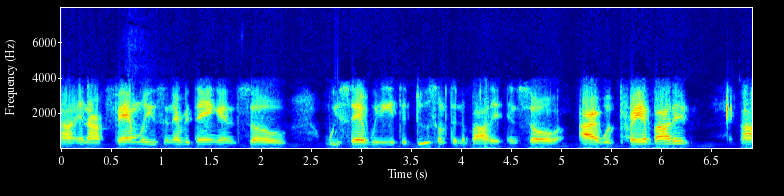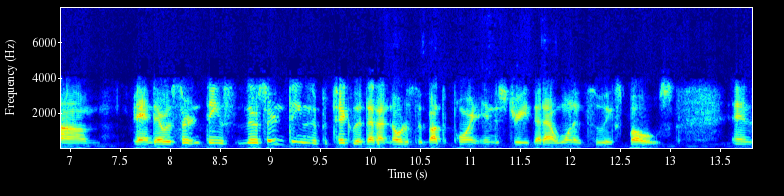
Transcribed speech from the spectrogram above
uh, in our families and everything, and so we said we needed to do something about it. And so I would pray about it. Um, and there were certain things, there were certain things in particular that I noticed about the porn industry that I wanted to expose. And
